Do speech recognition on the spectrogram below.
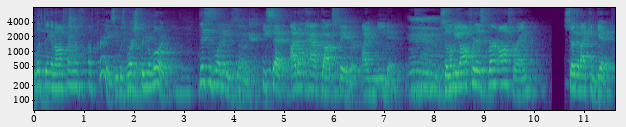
lifting an offering of, of praise. He was worshiping the Lord. This is what he was doing. He said, I don't have God's favor. I need it. So let me offer this burnt offering so that I can get it.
